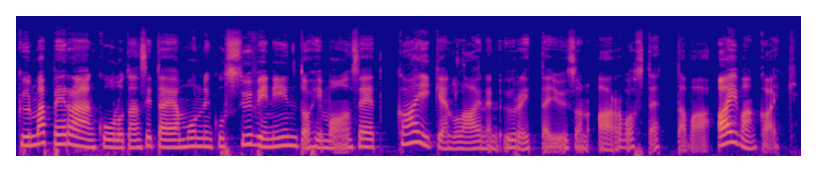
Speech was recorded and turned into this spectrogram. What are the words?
kyllä mä perään kuulutan sitä ja mun niin kuin syvin intohimo on se, että kaikenlainen yrittäjyys on arvostettavaa. Aivan kaikki.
